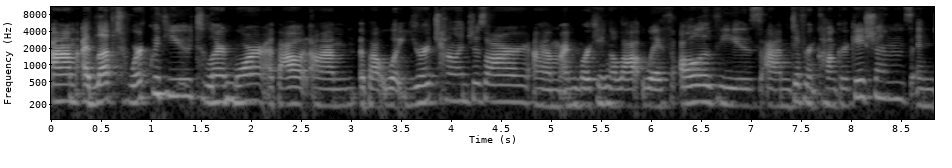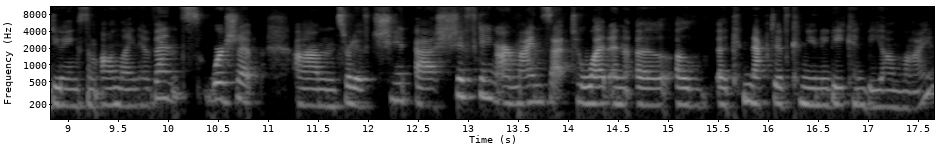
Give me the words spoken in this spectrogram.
Um, I'd love to work with you to learn more about um, about what your challenges are. Um, I'm working a lot with all of these um, different congregations and doing some online events, worship, um, sort of uh, shifting our mindset to what an, a, a, a connective community can be online.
